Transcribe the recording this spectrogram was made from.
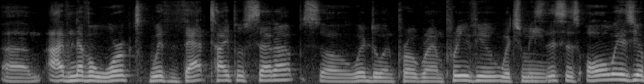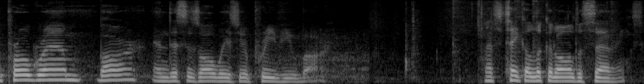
Um, I've never worked with that type of setup, so we're doing program preview, which means this is always your program bar and this is always your preview bar. Let's take a look at all the settings.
